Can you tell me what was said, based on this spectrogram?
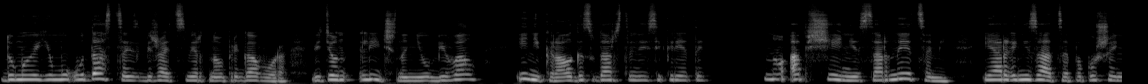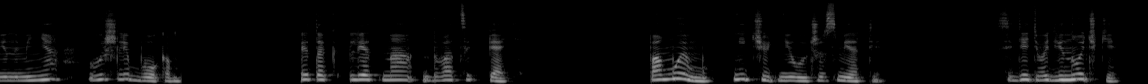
Думаю, ему удастся избежать смертного приговора, ведь он лично не убивал и не крал государственные секреты. Но общение с арнецами и организация покушения на меня вышли боком. Этак лет на двадцать пять. По-моему, ничуть не лучше смерти. Сидеть в одиночке,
